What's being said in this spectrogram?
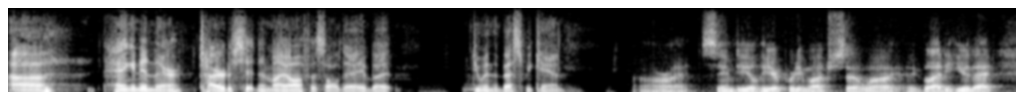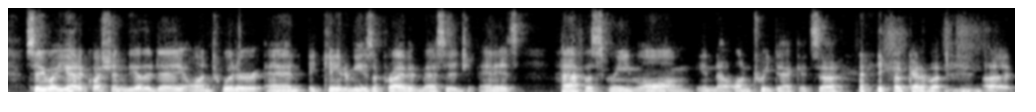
Uh, hanging in there. Tired of sitting in my office all day, but doing the best we can. All right, same deal here, pretty much. So uh, glad to hear that. So anyway, you had a question the other day on Twitter, and it came to me as a private message, and it's half a screen long in uh, on TweetDeck. It's a you know, kind of a uh,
